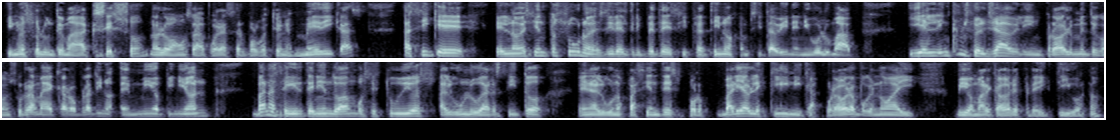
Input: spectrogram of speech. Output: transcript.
Y no es solo un tema de acceso, no lo vamos a poder hacer por cuestiones médicas. Así que el 901, es decir, el triplete de cisplatino, gemcitabina y nivolumab, y el, incluso el Javelin, probablemente con su rama de carboplatino, en mi opinión, van a seguir teniendo ambos estudios algún lugarcito en algunos pacientes por variables clínicas por ahora, porque no hay biomarcadores predictivos, ¿no?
